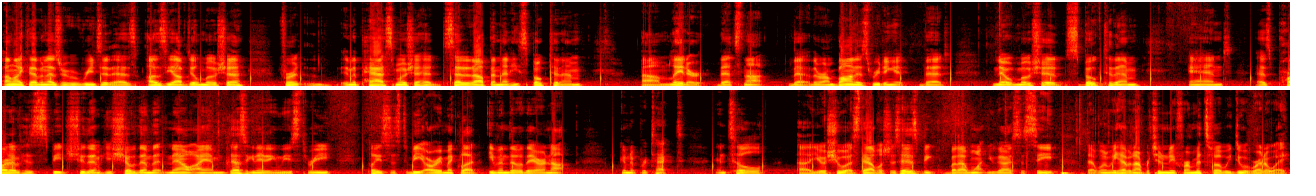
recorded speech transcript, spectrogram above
unlike Ibn Ezra, who reads it as Az Yavdil Moshe, for in the past Moshe had set it up and then he spoke to them um, later. That's not that the Ramban is reading it. That no, Moshe spoke to them, and as part of his speech to them, he showed them that now I am designating these three places to be Ari Miklat, even though they are not going to protect until uh, Yehoshua establishes his. But I want you guys to see that when we have an opportunity for a mitzvah, we do it right away.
